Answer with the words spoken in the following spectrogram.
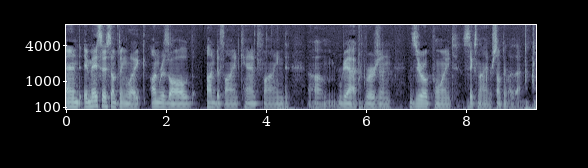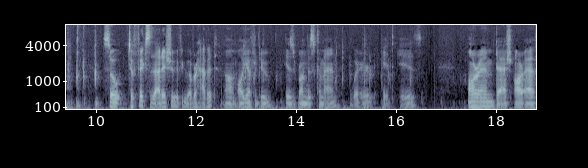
and it may say something like unresolved undefined can't find um, react version 0.69 or something like that so to fix that issue if you ever have it um, all you have to do is run this command where it is rm-rf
